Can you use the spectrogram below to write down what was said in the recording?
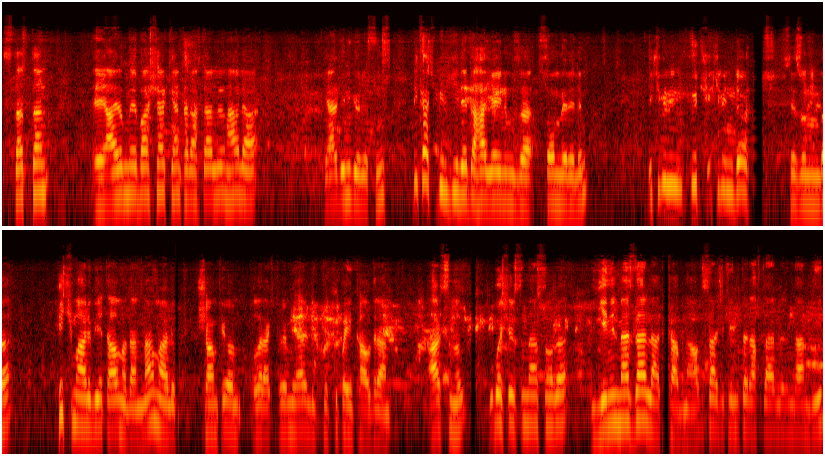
stat'tan e, ayrılmaya başlarken taraftarların hala geldiğini görüyorsunuz. Birkaç bilgiyle daha yayınımıza son verelim. 2003-2004 sezonunda hiç mağlubiyet almadan namağlup şampiyon olarak Premier Lig'de kupayı kaldıran Arsenal bu başarısından sonra yenilmezler lakabını aldı. Sadece kendi taraftarlarından değil,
